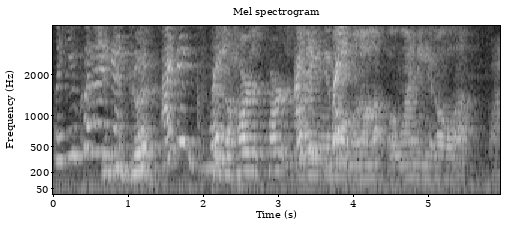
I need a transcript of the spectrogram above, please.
Like you couldn't she did good. I did great. the hardest part is lining it all up, aligning it all up. Wow.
